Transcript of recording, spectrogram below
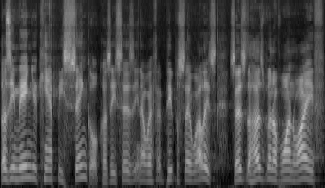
Does he mean you can't be single? Because he says, you know, if people say, well, he says the husband of one wife,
